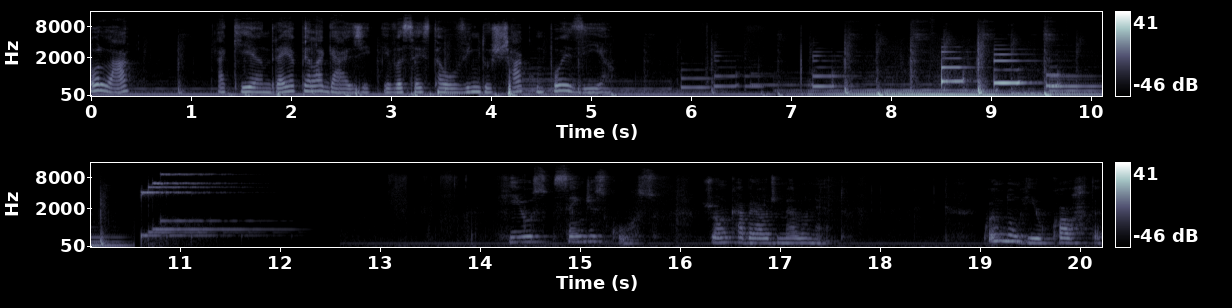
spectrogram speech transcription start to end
Olá, aqui é Andréia Pelagage e você está ouvindo Chá com Poesia. Rios sem discurso, João Cabral de Melo Neto. Quando um rio corta,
